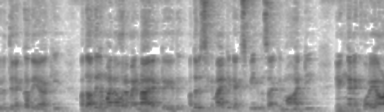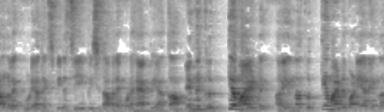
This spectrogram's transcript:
ഒരു തിരക്കഥയാക്കി അത് അതിലും മനോഹരമായി ഡയറക്റ്റ് ചെയ്ത് അതൊരു സിനിമാറ്റിക് എക്സ്പീരിയൻസ് ആക്കി മാറ്റി എങ്ങനെ കുറെ ആളുകളെ കൂടി അത് എക്സ്പീരിയൻസ് ചെയ്യിപ്പിച്ചിട്ട് അവരെ കൂടെ ഹാപ്പി ആക്കാം എന്ന് കൃത്യമായിട്ട് അറിയുന്ന കൃത്യമായിട്ട് പണിയറിയുന്ന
